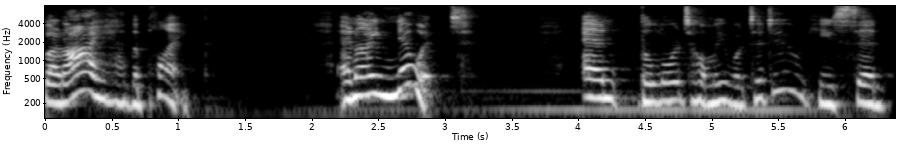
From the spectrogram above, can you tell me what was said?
but I had the plank. And I knew it. And the Lord told me what to do. He said,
